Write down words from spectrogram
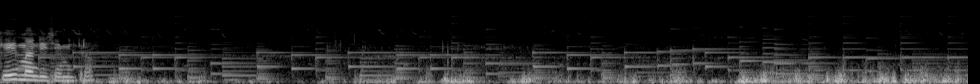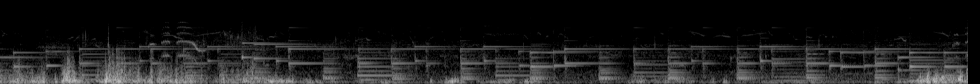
કેવી માંડ્યું છે મિત્રો? તો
